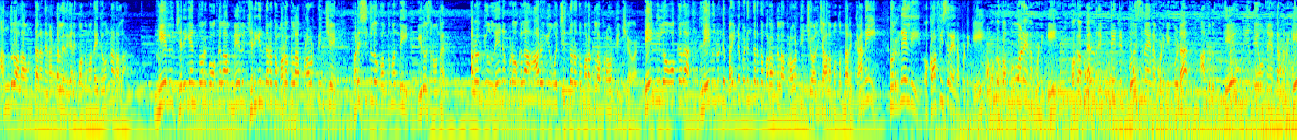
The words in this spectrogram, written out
అందరూ అలా ఉంటారని నేను అంటలేదు కానీ కొంతమంది అయితే ఉన్నారు అలా. మేలు జరిగేంత వరకు ఒకలా మేలు జరిగిన తర్వాత మరొకలా ప్రవర్తించే పరిస్థితిలో కొంతమంది ఈ రోజున ఉన్నారు. ఆరోగ్యం లేనప్పుడు ఒకలా ఆరోగ్యం వచ్చిన తర్వాత మరొకలా ప్రవర్తించేవాడు. దేమిలో ఒకలా లేమి నుండి బయటపడిన తర్వాత మరొకలా ప్రవర్తించే వాళ్ళు చాలా మంది ఉన్నారు. కానీ కొర్నేలి ఒక ఆఫీసర్ అయినప్పటికీ ఒక గొప్పవాడైనప్పటికీ ఒక వెల్ రెప్యుటేటెడ్ పర్సన్ అయినప్పటికీ కూడా అతడు దేవుని దేవుని అంటే అతనికి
